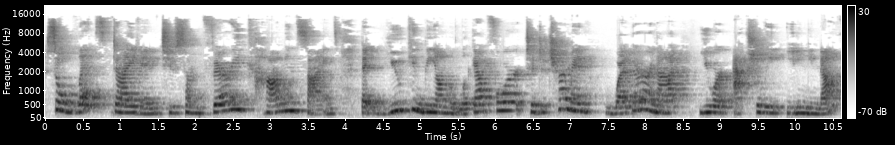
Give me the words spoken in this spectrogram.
So let's dive into some very common signs that you can be on the lookout for to determine whether or not you are actually eating enough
